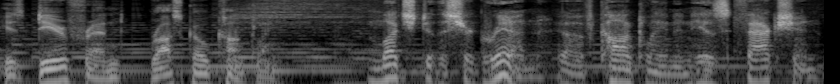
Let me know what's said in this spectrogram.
his dear friend Roscoe Conkling. Much to the chagrin of Conkling and his faction,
